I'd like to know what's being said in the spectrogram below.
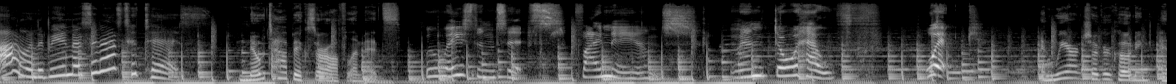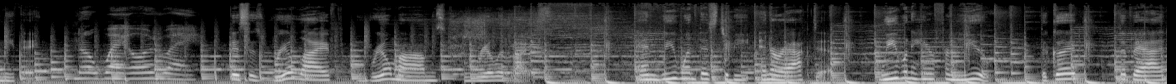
I want to be a nurse anesthetist. No topics are off limits. Relationships, finance, mental health, work. and we aren't sugarcoating anything. No way, no way. This is real life, real moms, real advice. And we want this to be interactive. We want to hear from you the good, the bad,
